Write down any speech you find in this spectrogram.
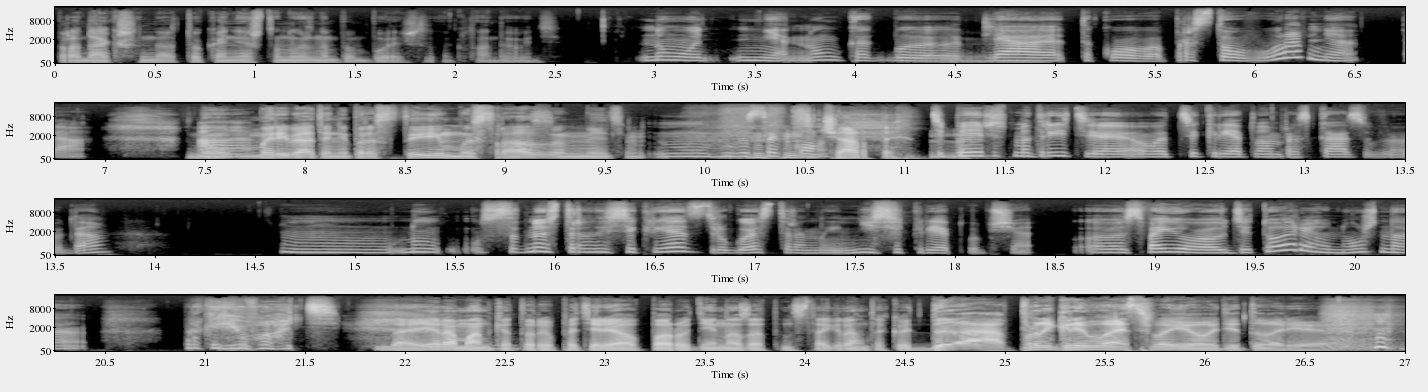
продакшн, да, то, конечно, нужно побольше закладывать. Ну, не, ну, как бы для такого простого уровня, да. Ну, А мы, ребята, непростые, мы сразу метим. высоко. чарты. Да. Теперь смотрите, вот секрет вам рассказываю, да. Ну, с одной стороны секрет, с другой стороны не секрет вообще. Э, Свою аудиторию нужно прогревать. Да, и Роман, который потерял пару дней назад Инстаграм, такой, да, прогревать свою аудиторию.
